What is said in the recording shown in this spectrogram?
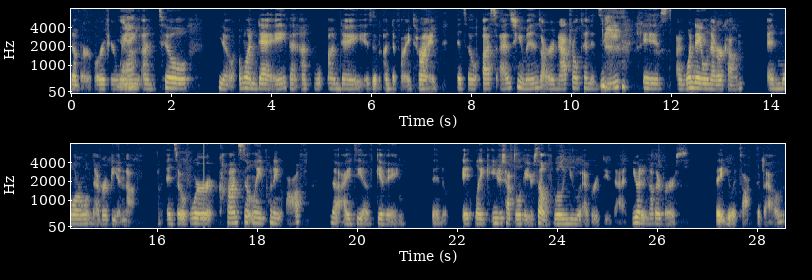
number. Or if you're waiting yeah. until, you know, one day, then one day is an undefined time. And so, us as humans, our natural tendency is one day will never come and more will never be enough. And so, if we're constantly putting off the idea of giving, then it like you just have to look at yourself. Will you ever do that? You had another verse that you had talked about.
